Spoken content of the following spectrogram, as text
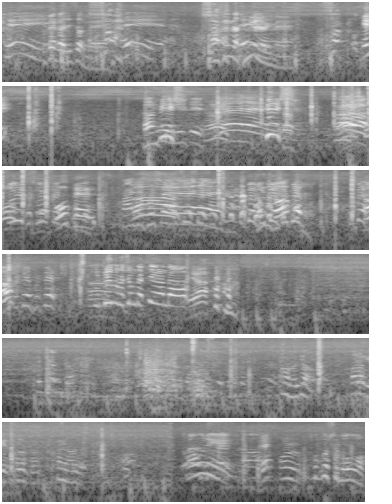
오케이. 후배까지 있었네 오케이. 아 승리다 승리형이네 오케이. 다음 피니쉬. 피니쉬 피니쉬. 아. 오펜. 아. 불펜, 전부 불펜, 다? 불펜. 불펜, 불펜, 불펜. 불펜으로 좀 더 뛰어간다. 야. 몇? 형 여기야. 빠르게 서로 편하게 하자. 장훈이 네? 오늘 포커스 뭐고?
